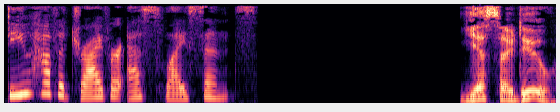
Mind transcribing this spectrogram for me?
Do you have a driver's license? Yes, I do.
